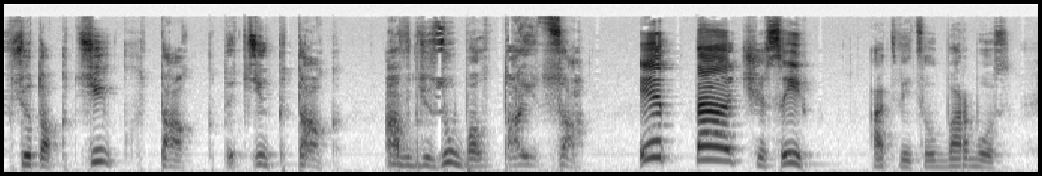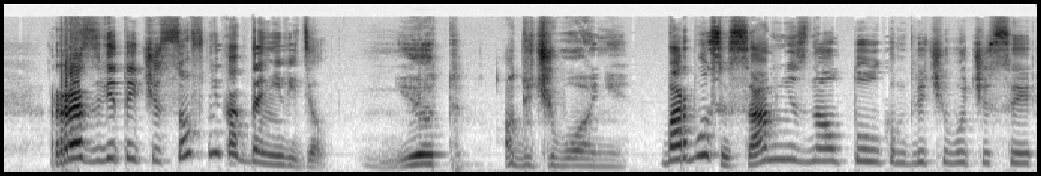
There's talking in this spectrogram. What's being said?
Все так тик-так, да тик-так, а внизу болтается». «Это часы», — ответил Барбос. «Разве ты часов никогда не видел?» «Нет. А для чего они?» Барбос и сам не знал толком, для чего часы,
